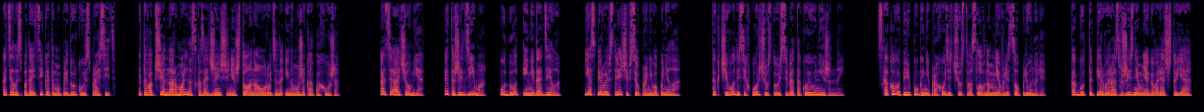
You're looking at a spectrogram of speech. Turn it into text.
Хотелось подойти к этому придурку и спросить, это вообще нормально сказать женщине, что она уродина и на мужика похожа? Хотя о чем я? Это же Дима, удот и недоделок. Я с первой встречи все про него поняла. Так чего до сих пор чувствую себя такой униженной? С какого перепуга не проходит чувство, словно мне в лицо плюнули? Как будто первый раз в жизни мне говорят, что я,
